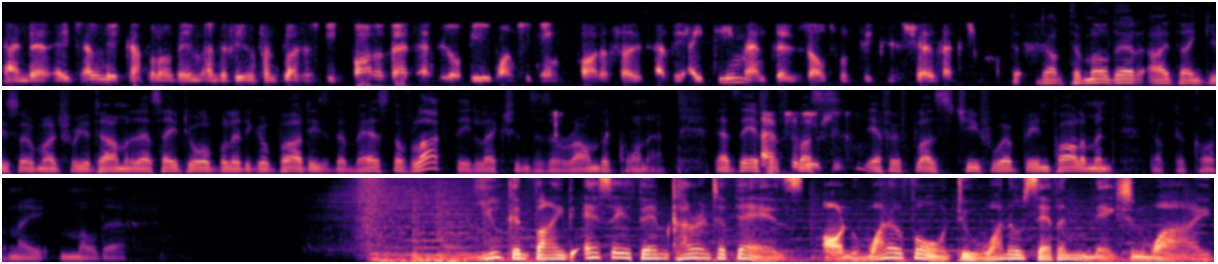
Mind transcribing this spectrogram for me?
And uh, it's only a couple of them, and the Freedom Front Plus has been part of that, and we will be once again part of the, of the 18, and the results will be, show that as well. D- Dr. Mulder, I thank you so much for your time. And as I say to all political parties, the best of luck. The elections is around the corner. That's the FF, Plus, the FF Plus Chief Whip in Parliament, Dr. Corné Mulder. You can find SAFM Current Affairs on 104 to 107 nationwide.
